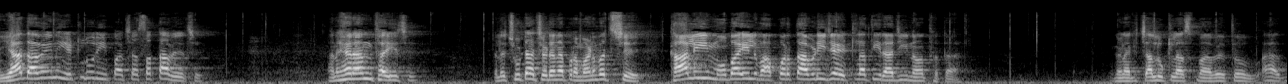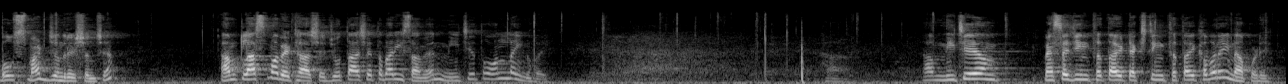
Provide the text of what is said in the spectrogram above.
યાદ આવે નહીં, એટલું નહીં, પાછા સતાવે છે. અને હેરાન થાય છે. એટલે છૂટાછેડાના પ્રમાણ વધશે. ખાલી મોબાઈલ વાપરતા આવડી જાય એટલાથી રાજી ન થતા. ઘણા ચાલુ ક્લાસમાં આવે તો આ બહુ સ્માર્ટ જનરેશન છે. આમ ક્લાસમાં બેઠા હશે, જોતા હશે તમારી સામે નીચે તો ઓનલાઈન હોય. હા. આમ નીચે આમ મેસેજિંગ થતા હોય ટેક્સ્ટિંગ થતા હોય, ખબર ના પડે.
